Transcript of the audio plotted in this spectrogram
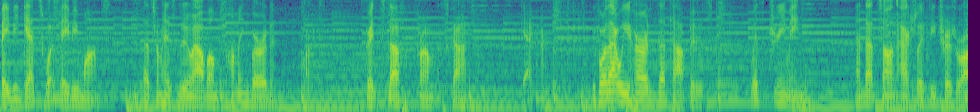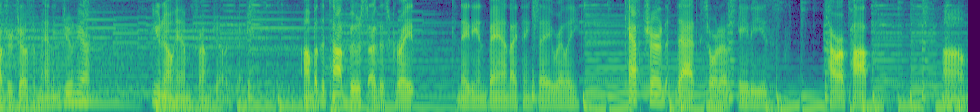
Baby Gets What Baby Wants. That's from his new album, Hummingbird Heart. Great stuff from Scott Gagner. Before that, we heard The Top Boost with Dreaming, and that song actually features Roger Joseph Manning Jr. You know him from Jellyfish. Um, but The Top Boost are this great Canadian band. I think they really captured that sort of 80s power pop um,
